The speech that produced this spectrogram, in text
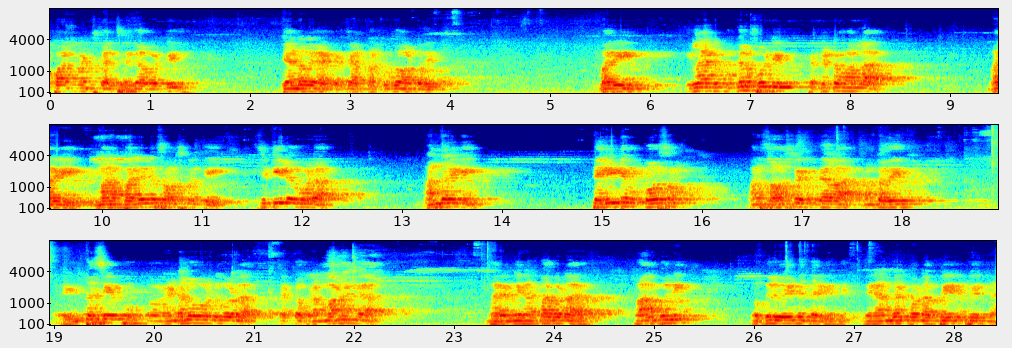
అపార్ట్మెంట్స్ కలిసింది కాబట్టి జనరల్గా ఇక్కడ చాలా తక్కువగా ఉంటుంది. మరి ఇలాంటి ముగ్గుల పోటీ పెట్టడం వల్ల మరి మన పల్లెల సంస్కృతి సిటీలో కూడా అందరికీ తెలియటం కోసం మన సంస్కృతి ఎలా ఉంటుంది. ఇంతసేపు ఎండలో ఉండి కూడా చక్క బ్రహ్మాండంగా మరి మీరంతా కూడా పాల్గొని ముగ్గులు వేయడం జరిగింది. మీరందరూ కూడా పేరు పేరున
